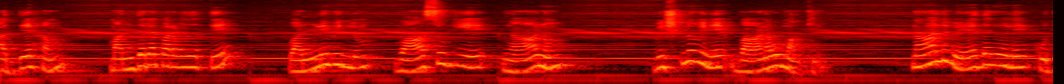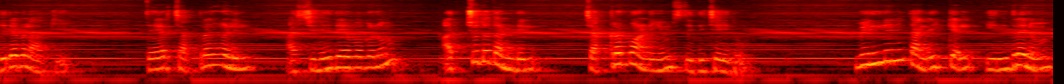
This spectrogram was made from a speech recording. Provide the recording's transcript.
അദ്ദേഹം മന്ദരപർവതത്തെ വള്ളിവില്ലും വാസുകിയെ ഞാണും വിഷ്ണുവിനെ ബാണവുമാക്കി. നാല് വേദങ്ങളെ കുതിരകളാക്കി. തേർചക്രങ്ങളിൽ അശ്വിനി ദേവകളും അച്യുതതണ്ടിൽ ചക്രപാണിയും സ്ഥിതി ചെയ്തു. വില്ലിൻ തളിക്കൽ ഇന്ദ്രനും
